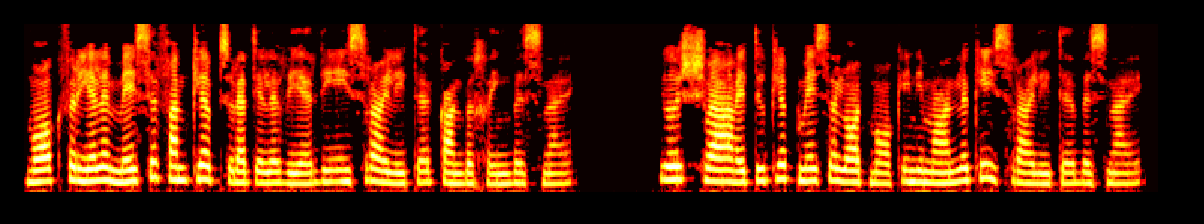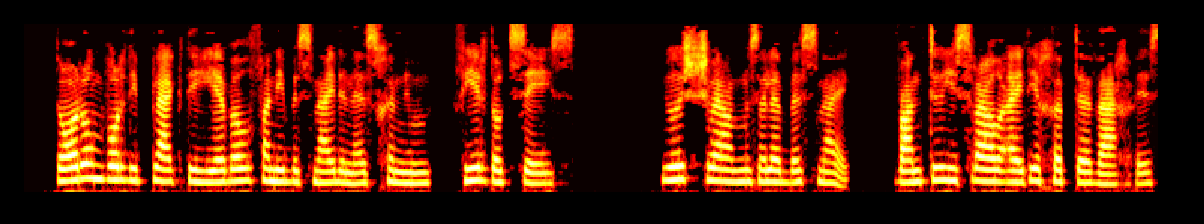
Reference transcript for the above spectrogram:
maak vir julle messe van klip, zodat julle weer die Israëlieten kan begin besnij. Joshua het toe klipmesse laat maak en die mannelijke Israëlieten besnij. Daarom wordt die plek de hebel van die besnijdenis genoemd, 4 tot 6. Joshua moes hulle besnij, want toe Israël uit Egypte weg is,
